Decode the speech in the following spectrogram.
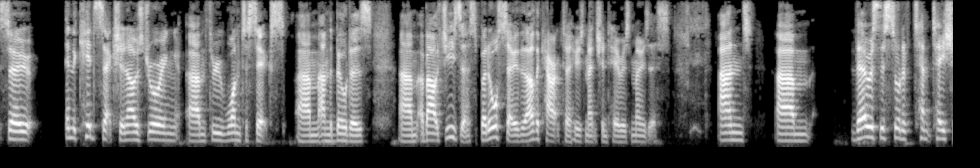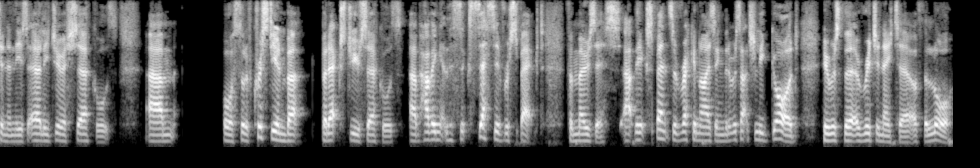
so in the kids section, I was drawing um, through one to six um, and the builders um, about Jesus, but also the other character who's mentioned here is Moses. And um, there was this sort of temptation in these early Jewish circles um, or sort of Christian but but ex-Jew circles, um, having this excessive respect for Moses at the expense of recognizing that it was actually God who was the originator of the law,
